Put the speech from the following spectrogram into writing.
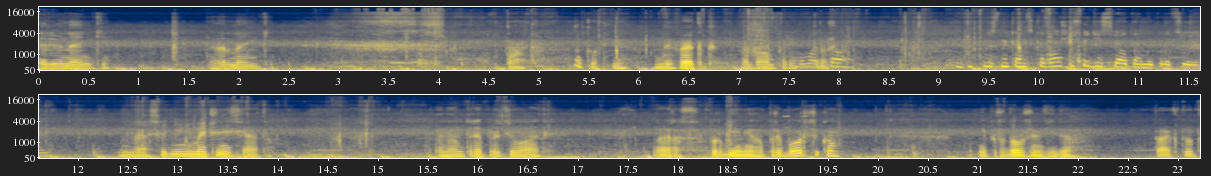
рівненькі, гарненькі. Так, а тут є дефект на бампері трошки. І підписникам сказав, що сьогодні свята ми працюємо. На сьогодні в Німеччині свято. А нам треба працювати. Зараз проб'ємо його приборчиком і продовжимо відео. Так, тут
